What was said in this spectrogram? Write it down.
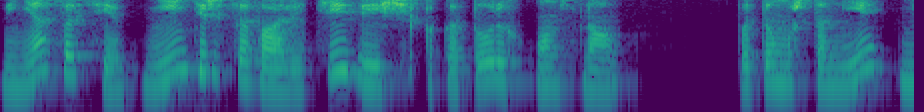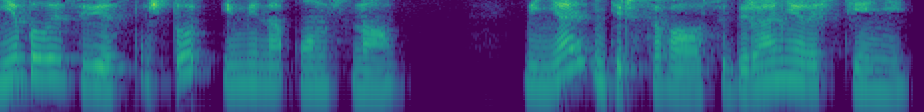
Меня совсем не интересовали те вещи, о которых он знал, потому что мне не было известно, что именно он знал. Меня интересовало собирание растений,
